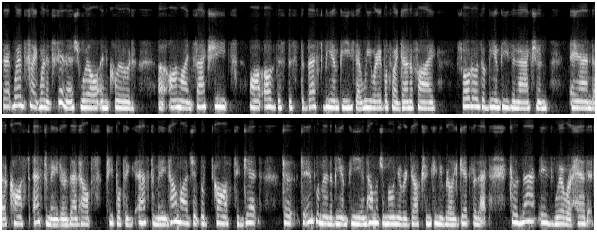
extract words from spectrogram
That website, when it's finished, will include uh, online fact sheets uh, of the, the best BMPs that we were able to identify, photos of BMPs in action, and a cost estimator that helps people to estimate how much it would cost to get to, to implement a BMP and how much ammonia reduction can you really get for that. So that is where we're headed.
